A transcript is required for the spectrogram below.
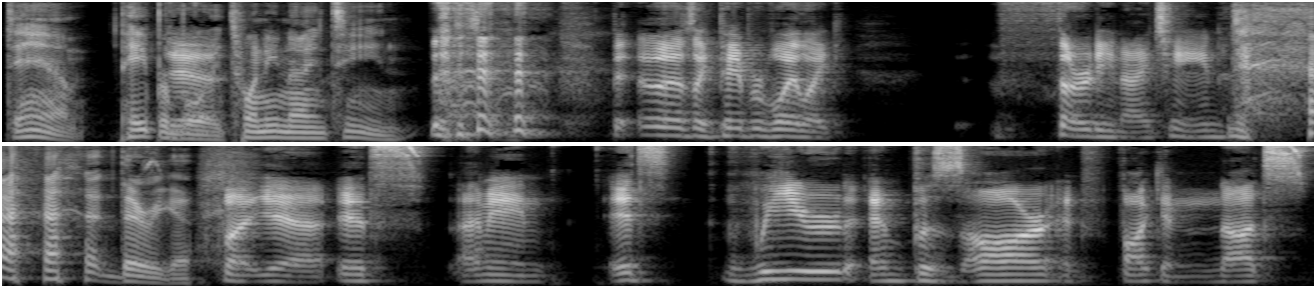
Damn, Paperboy Yeah. 2019. it was like Paperboy like 3019. there we go. but yeah, it's I mean, it's weird and bizarre and fucking nuts.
